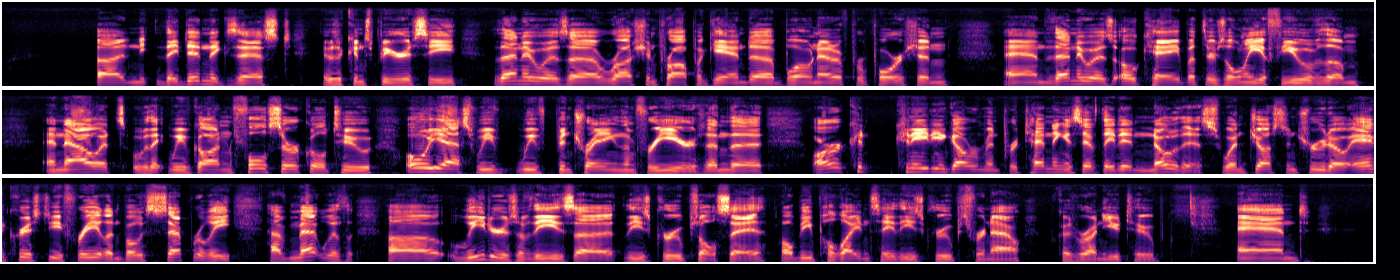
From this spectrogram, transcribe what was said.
uh, they didn't exist. It was a conspiracy. Then it was uh, Russian propaganda blown out of proportion, and then it was okay, but there's only a few of them. And now it's we've gone full circle to oh yes we've we've been training them for years and the our ca- Canadian government pretending as if they didn't know this when Justin Trudeau and Christy Freeland both separately have met with uh, leaders of these uh, these groups. I'll say I'll be polite and say these groups for now because we're on YouTube, and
